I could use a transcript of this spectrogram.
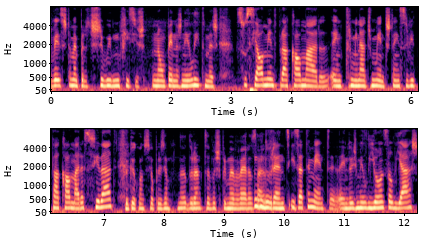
vezes também para distribuir benefícios, não apenas na elite, mas socialmente para acalmar, em determinados momentos, têm servido para acalmar a sociedade. Foi o que aconteceu, por exemplo, durante as primaveras árabes. Durante, exatamente. Em 2011, aliás,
